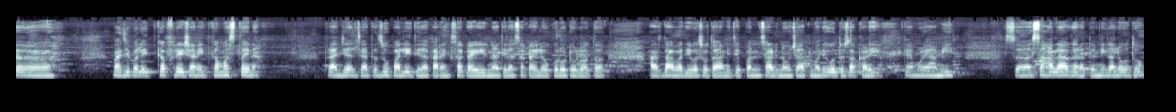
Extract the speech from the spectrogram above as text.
तर भाजीपाला इतका फ्रेश आणि इतका मस्त आहे ना. प्रांजलचं आता झोप आली तिला कारण सकाळी ना तिला सकाळी लवकर उठवलं होतं. आज दहावा दिवस होता आणि ते पण साडेनऊच्या आतमध्ये होतो सकाळी. त्यामुळे आम्ही स सहाला घरातून निघालो होतो.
